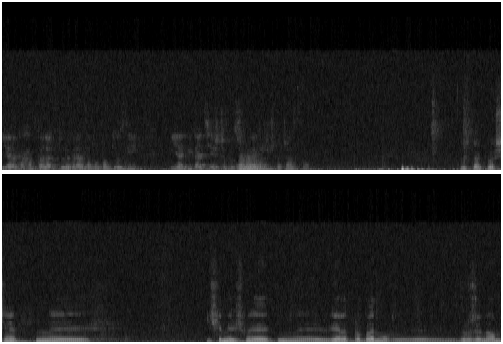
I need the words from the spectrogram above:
Jarka Hampela, który wraca po kontuzji. I jak widać jeszcze potrzebuje troszeczkę czasu. No tak, właśnie y, dzisiaj mieliśmy y, wiele problemów y, z drużyną.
